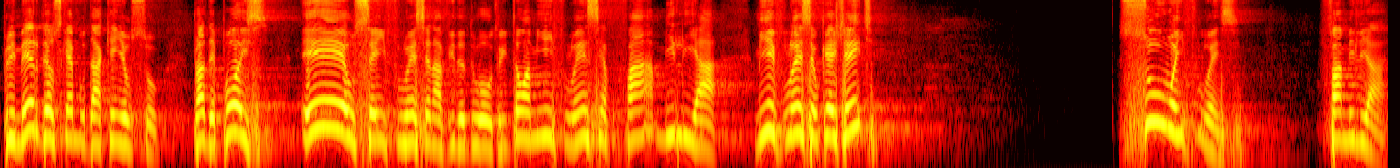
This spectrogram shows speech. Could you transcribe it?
Primeiro Deus quer mudar quem eu sou, para depois eu ser influência na vida do outro. Então a minha influência é familiar. Minha influência é o que, gente? Sua influência familiar.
